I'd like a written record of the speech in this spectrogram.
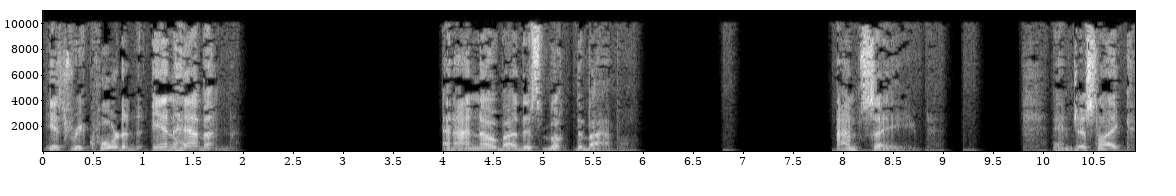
It's recorded in heaven. And I know by this book, the Bible, I'm saved. And just like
